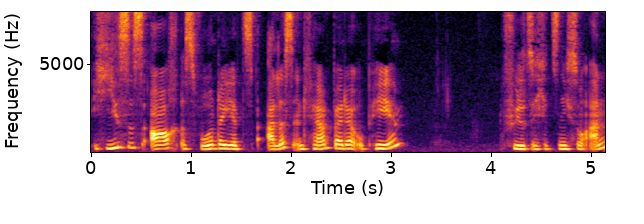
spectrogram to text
hieß es auch, es wurde jetzt alles entfernt bei der OP. Fühlt sich jetzt nicht so an,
